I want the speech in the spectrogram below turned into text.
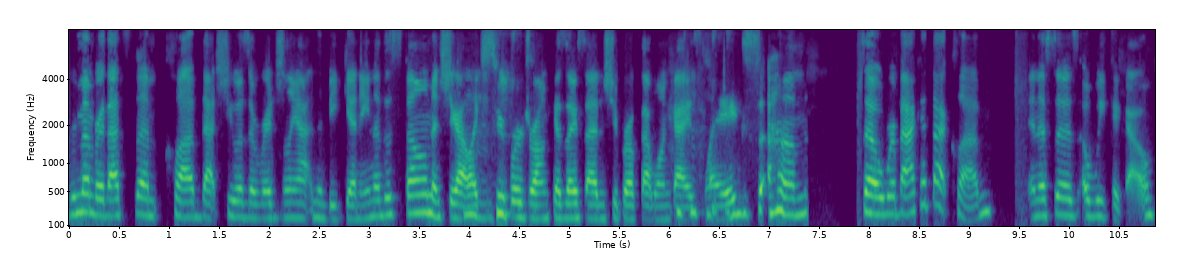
Remember, that's the club that she was originally at in the beginning of this film, and she got like Mhm. super drunk, as I said, and she broke that one guy's legs. Um, so we're back at that club, and this is a week ago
